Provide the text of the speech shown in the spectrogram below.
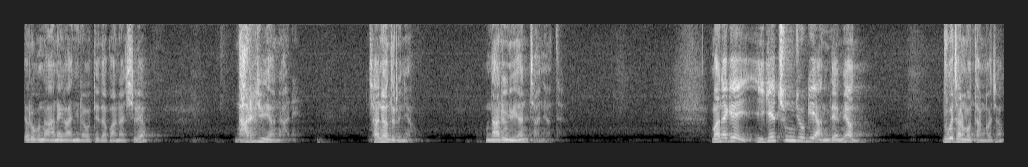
여러분은 아내가 아니라고 대답 안 하실래요? 나를 위한 아내. 자녀들은요? 나를 위한 자녀들. 만약에 이게 충족이 안 되면 누가 잘못한 거죠?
